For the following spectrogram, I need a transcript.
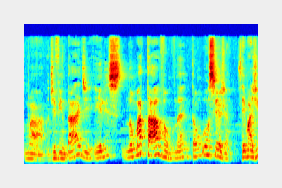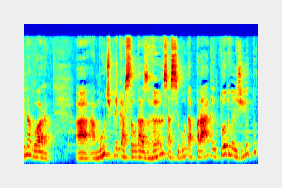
uma divindade, eles não matavam, né? Então, ou seja, você imagina agora a, a multiplicação das rãs, a segunda praga em todo o Egito,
